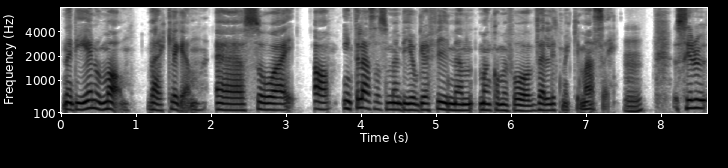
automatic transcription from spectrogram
Nej, det är en roman, verkligen. Eh, så ja, inte läsa som en biografi men man kommer få väldigt mycket med sig. Mm. Ser du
